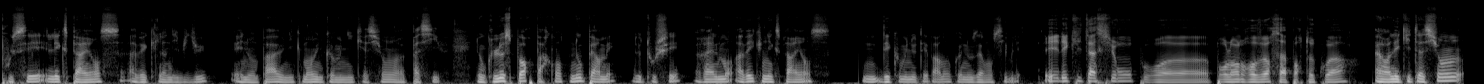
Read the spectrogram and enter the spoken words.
pousser l'expérience avec l'individu et non pas uniquement une communication passive. Donc le sport, par contre, nous permet de toucher réellement avec une expérience des communautés pardon, que nous avons ciblées. Et l'équitation pour, euh, pour Land Rover, ça apporte quoi? Alors l'équitation,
